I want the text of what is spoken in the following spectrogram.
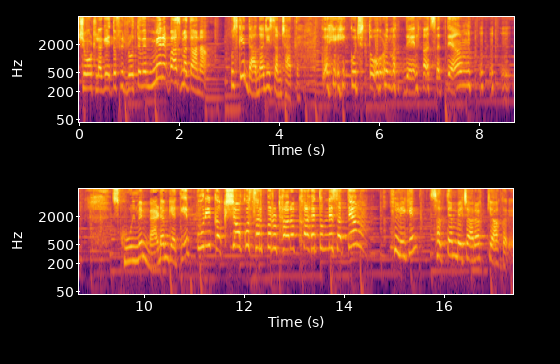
चोट लगे तो फिर रोते हुए मेरे पास मत आना। उसके दादाजी समझाते हैं, कहीं कुछ तोड़ मत देना सत्यम। स्कूल में मैडम कहती है, पूरी कक्षा को सर पर उठा रखा है तुमने सत्यम। लेकिन सत्यम बेचारा क्या करे?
